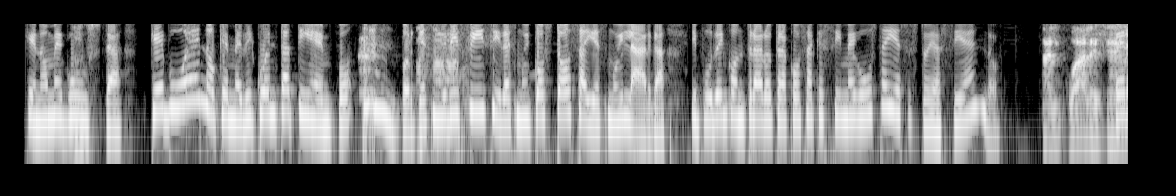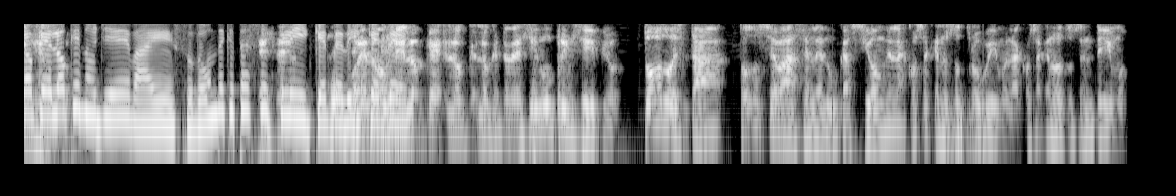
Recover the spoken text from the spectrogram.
que no me mm. gusta. Qué bueno que me di cuenta a tiempo, porque es muy difícil, es muy costosa y es muy larga. Y pude encontrar otra cosa que sí me gusta y eso estoy haciendo. Tal cual, ese Pero ¿qué es lo que nos lleva a eso? ¿Dónde que está ese, clic que te dice que te... Lo que, lo que te decía en un principio, todo está, todo se basa en la educación, en las cosas que nosotros vimos, en las cosas que nosotros sentimos,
